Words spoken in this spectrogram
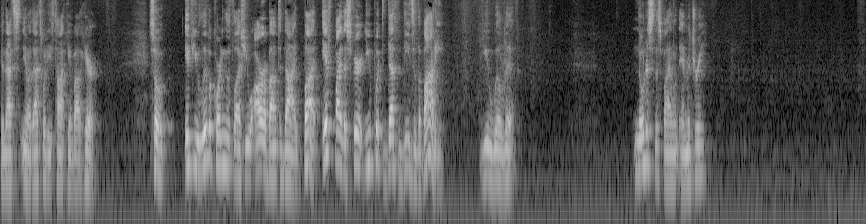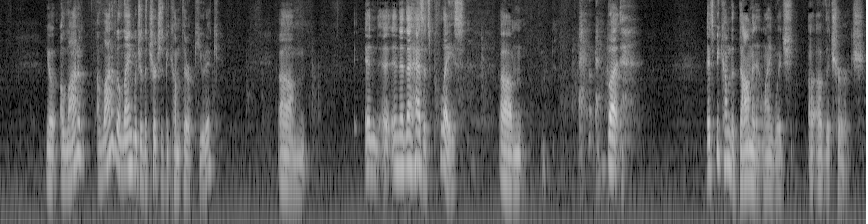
And that's, you know, that's what he's talking about here. So, if you live according to the flesh, you are about to die. But if by the Spirit you put to death the deeds of the body, you will live. Notice this violent imagery. you know a lot of a lot of the language of the church has become therapeutic um, and and that has its place. Um, but it's become the dominant language of the church.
